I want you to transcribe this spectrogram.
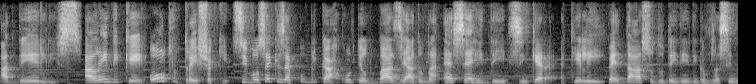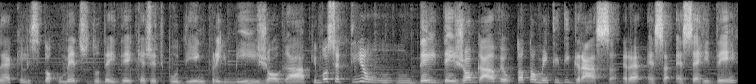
a deles. Além de que, outro trecho aqui: se você quiser publicar conteúdo baseado na SRD, sim, que era aquele pedaço do DD, digamos assim, né? Aqueles documentos do DD que a gente podia imprimir, jogar, que você tinha um DD jogável totalmente de graça. Era essa SRD,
